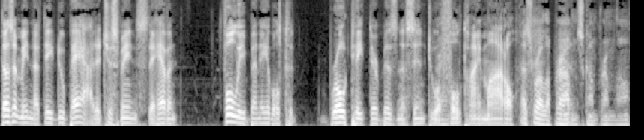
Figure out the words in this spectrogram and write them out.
doesn't mean that they do bad. It just means they haven't fully been able to rotate their business into a full time model. that's where all the problems come from, though.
